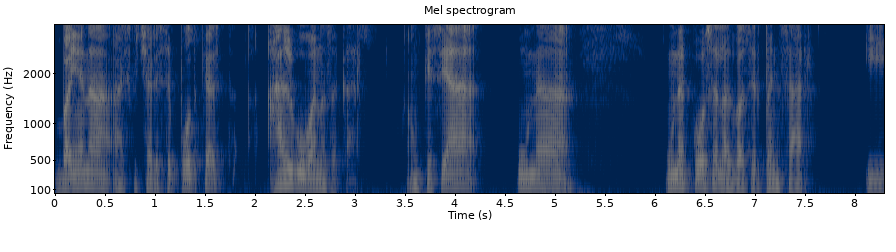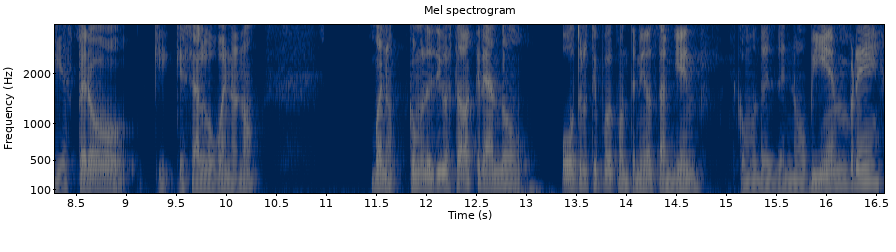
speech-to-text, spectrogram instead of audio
vayan a, escuchar ese podcast, algo van a sacar. Aunque sea una, una cosa, las va a hacer pensar y espero que, que sea algo bueno, ¿no? Bueno, como les digo, estaba creando otro tipo de contenido también, como desde noviembre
